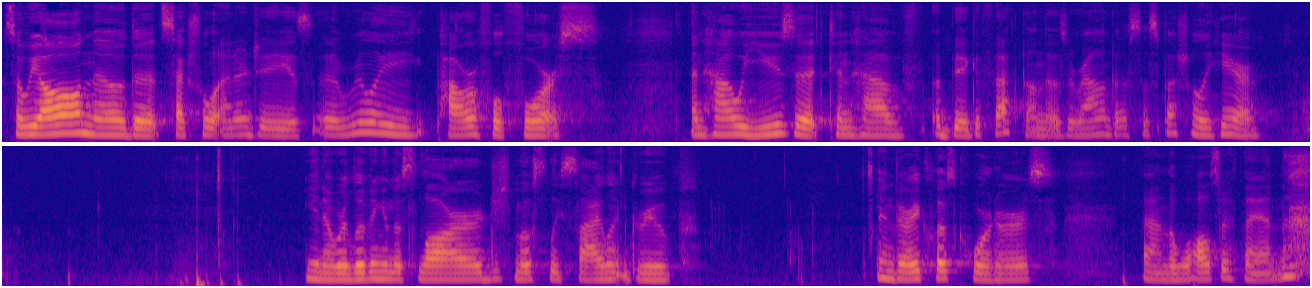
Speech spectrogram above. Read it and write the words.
So we all know that sexual energy is a really powerful force and how we use it can have a big effect on those around us, especially here. You know, we're living in this large, mostly silent group in very close quarters, and the walls are thin.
